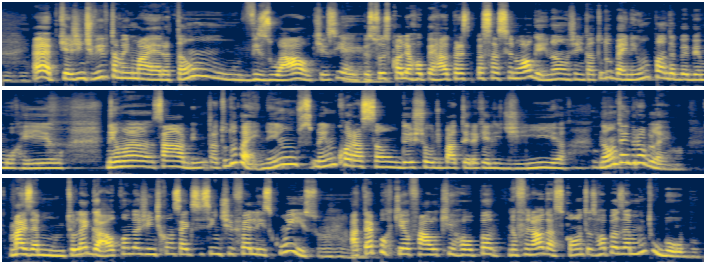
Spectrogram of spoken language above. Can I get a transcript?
é, porque a gente vive também numa era tão visual que, assim, é. a pessoa escolhe a roupa errada, parece que assassinou alguém. Não, gente, tá tudo bem. Nenhum panda bebê morreu, nenhuma, sabe? Tá tudo bem. Nenhum, nenhum coração deixou de bater aquele dia. Não tem problema. Mas é muito legal quando a gente consegue se sentir feliz com isso. Uhum. Até porque eu falo que roupa, no final das contas, roupas é muito bobo,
